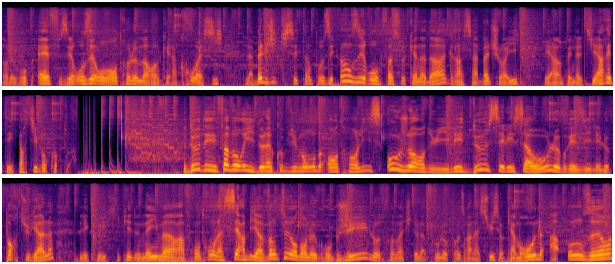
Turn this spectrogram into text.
Dans le groupe F, 0-0 entre le Maroc et la Croatie, la Belgique s'est imposée 1-0 face au Canada grâce à Batshuayi et à un penalty arrêté par Thibaut Courtois. Deux des favoris de la Coupe du Monde entrent en lice aujourd'hui. Les deux Sao, le Brésil et le Portugal. Les coéquipiers de Neymar affronteront la Serbie à 20h dans le groupe G. L'autre match de la poule opposera la Suisse au Cameroun à 11h.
